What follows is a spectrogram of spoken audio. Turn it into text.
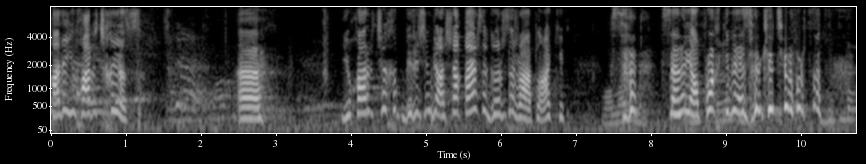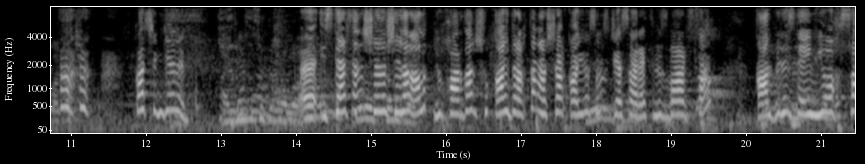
hadi yukarı çıkıyoruz. Ee, yukarı çıkıp biri şimdi aşağı kayarsa görürsün rahatla Akif. Sen, seni yaprak gibi ezer geçir oradan. Kaçın gelin. Ee, isterseniz şöyle şeyler alıp yukarıdan şu kaydıraktan aşağı kayıyorsunuz cesaretiniz varsa. Kalbiniz deyim yoksa.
